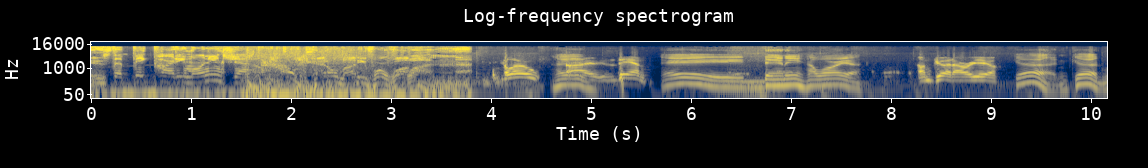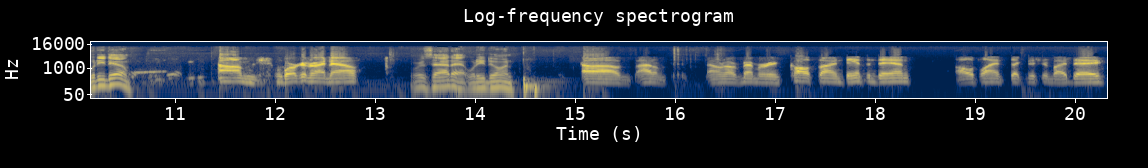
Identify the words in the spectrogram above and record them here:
is the Big Party Morning Show. Channel 94.1. Hello. Hey. Hi, it's Dan. Hey, Danny, how are you? I'm good. How are you? Good, good. What do you do? I'm working right now. Where's that at? What are you doing? Um, I don't. I don't know. Remember call sign Dancing Dan, all appliance technician by day,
